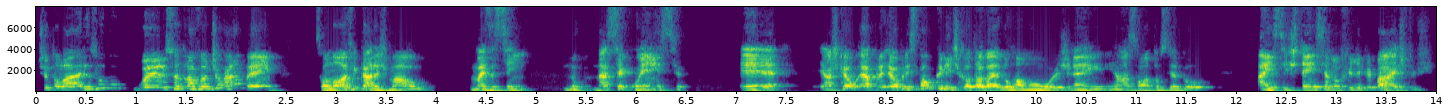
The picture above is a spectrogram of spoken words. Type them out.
titulares, o goleiro e o centroavante jogaram bem. São nove caras mal. Mas, assim, no, na sequência, é, acho que é, é, é a principal crítica ao trabalho do Ramon hoje, né, em, em relação ao torcedor. A insistência no Felipe Bastos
